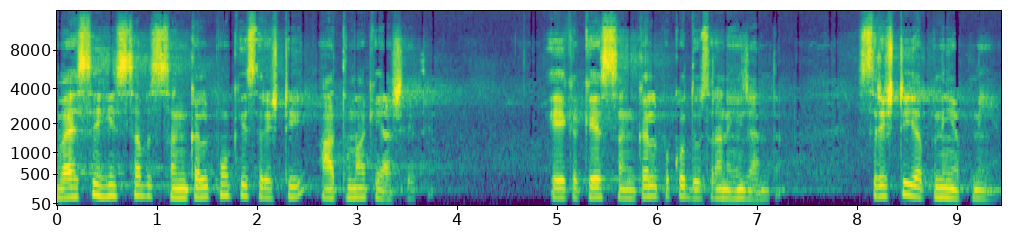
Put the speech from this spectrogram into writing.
वैसे ही सब संकल्पों की सृष्टि आत्मा के आश्रित है। एक के संकल्प को दूसरा नहीं जानता, सृष्टि अपनी अपनी है।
